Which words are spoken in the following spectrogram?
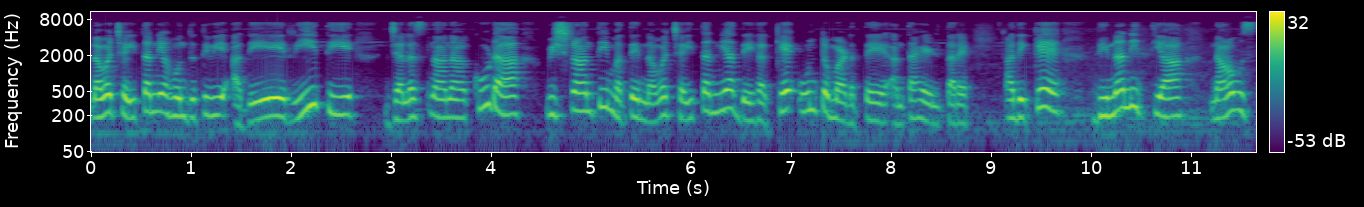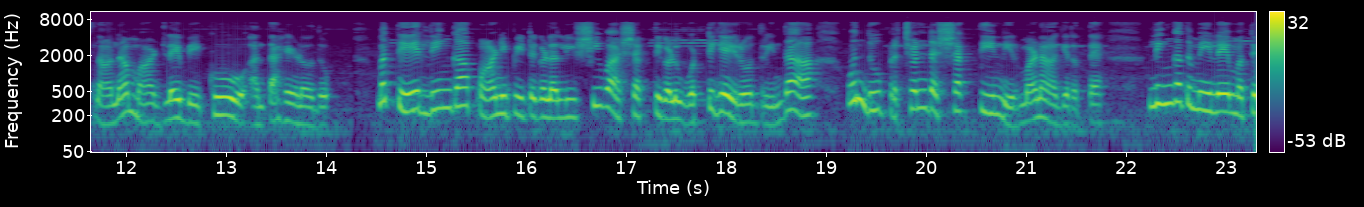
ನವ ಚೈತನ್ಯ ಹೊಂದುತ್ತೀವಿ, ಅದೇ ರೀತಿ ಜಲಸ್ನಾನ ಕೂಡ ವಿಶ್ರಾಂತಿ ಮತ್ತೆ ನವ ಚೈತನ್ಯ ದೇಹಕ್ಕೆ ಉಂಟು ಮಾಡುತ್ತೆ ಅಂತ ಹೇಳ್ತಾರೆ. ಅದಕ್ಕೆ ದಿನನಿತ್ಯ ನಾವು ಸ್ನಾನ ಮಾಡಲೇಬೇಕು ಅಂತ ಹೇಳೋದು. ಮತ್ತೆ ಲಿಂಗ ಪಾಣಿಪೀಠಗಳಲ್ಲಿ ಶಿವ ಶಕ್ತಿಗಳು ಒಟ್ಟಿಗೆ ಇರೋದ್ರಿಂದ ಒಂದು ಪ್ರಚಂಡ ಶಕ್ತಿ ನಿರ್ಮಾಣ ಆಗಿರುತ್ತೆ. ಲಿಂಗದ ಮೇಲೆ ಮತ್ತೆ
